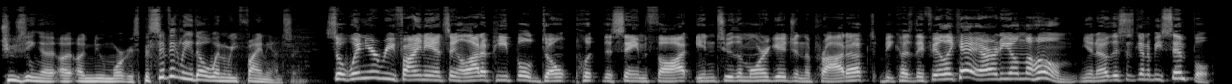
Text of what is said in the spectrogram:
choosing a, a, new mortgage, specifically though when refinancing? So when you're refinancing, a lot of people don't put the same thought into the mortgage and the product because they feel like, hey, I already own the home. You know, this is going to be simple.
